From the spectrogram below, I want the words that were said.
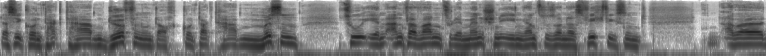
dass sie Kontakt haben dürfen und auch Kontakt haben müssen zu ihren Anverwandten, zu den Menschen, die ihnen ganz besonders wichtig sind. Aber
